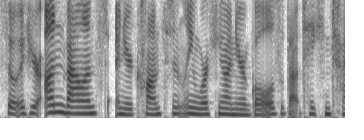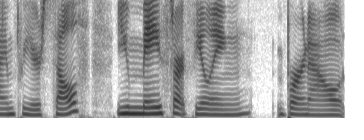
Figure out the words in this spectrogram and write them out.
So if you're unbalanced and you're constantly working on your goals without taking time for yourself, you may start feeling burnout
